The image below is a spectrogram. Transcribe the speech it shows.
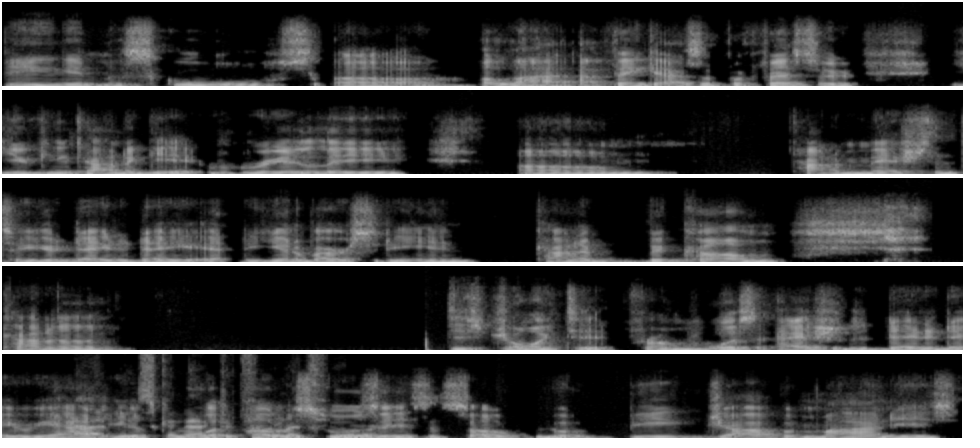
being in the schools uh, a lot. I think as a professor, you can kind of get really um, kind of mesh into your day to day at the university and kind of become kind of disjointed from what's actually the day to day reality yeah, of what public schools sure. is. And so, mm-hmm. a big job of mine is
